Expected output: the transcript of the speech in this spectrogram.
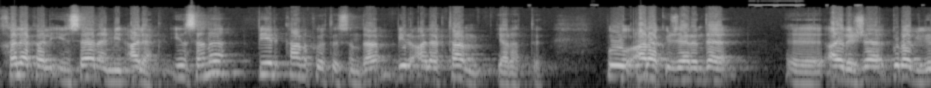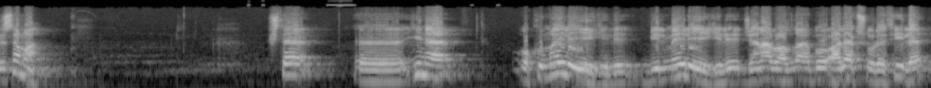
Halakal insane min alak. İnsanı bir kan pıhtısından, bir alaktan yarattı. Bu alak üzerinde e, ayrıca durabiliriz ama işte e, yine okumayla ilgili, bilmeyle ilgili Cenab-ı Allah bu alak suretiyle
